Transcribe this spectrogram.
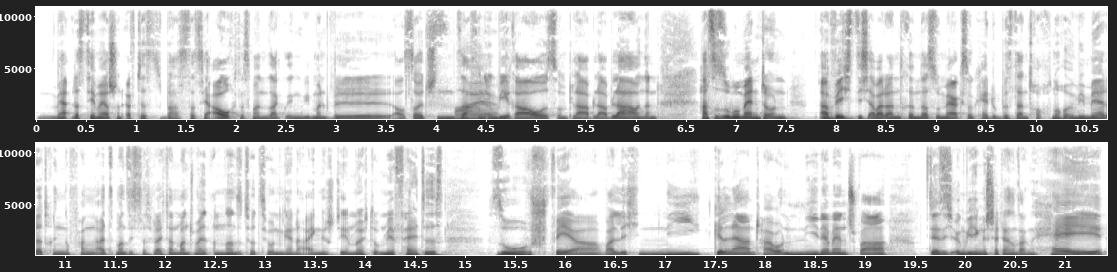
wir hatten das Thema ja schon öfters, du hast das ja auch, dass man sagt, irgendwie, man will aus solchen Voll. Sachen irgendwie raus und bla bla bla. Und dann hast du so Momente und erwischt dich aber dann drin, dass du merkst, okay, du bist dann doch noch irgendwie mehr da drin gefangen, als man sich das vielleicht dann manchmal in anderen Situationen gerne eingestehen möchte. Und mir fällt es so schwer, weil ich nie gelernt habe und nie der Mensch war, der sich irgendwie hingestellt hat und sagen, hey,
